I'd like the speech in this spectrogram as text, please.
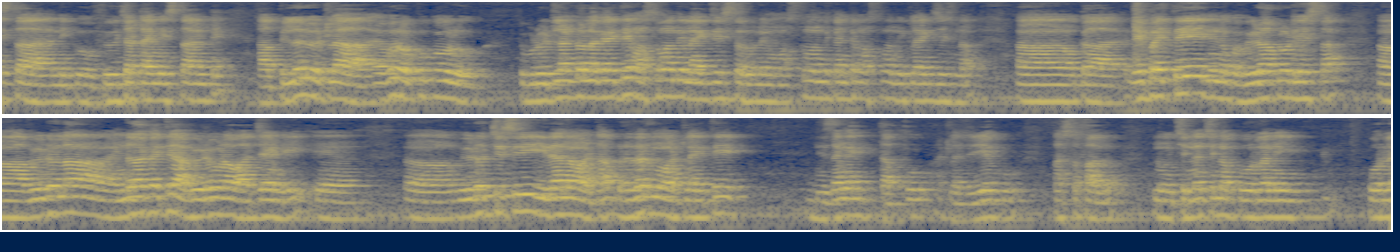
ఇస్తా నీకు ఫ్యూచర్ టైం ఇస్తా అంటే ఆ పిల్లలు ఇట్లా ఎవరు ఒప్పుకోరు. ఇప్పుడు ఇట్లాంటి వాళ్ళకైతే మస్తు మంది లైక్ చేస్తారు. నేను మస్తు మంది కంటే మస్తు మందికి లైక్ చేసిన. ఒక రేపైతే నేను ఒక వీడియో అప్లోడ్ చేస్తా. ఆ వీడియోలో ఎండ్ దాకా అయితే ఆ వీడియో కూడా వాచ్ చేయండి. వీడియో వచ్చేసి ఇదన్నమాట బ్రదర్ నువ్వు అట్లయితే నిజంగా తప్పు అట్లా చేయకు. ఫస్ట్ ఆఫ్ ఆల్ నువ్వు చిన్న చిన్న పూర్లని పూర్ల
